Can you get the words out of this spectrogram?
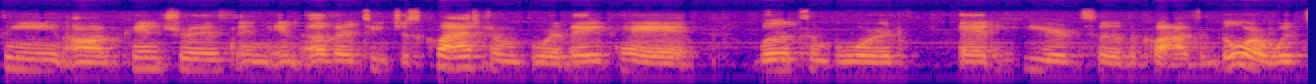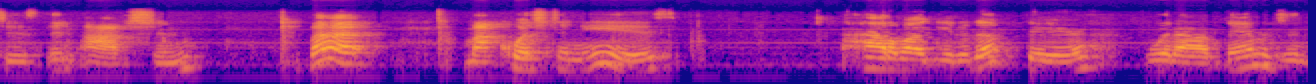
seen on Pinterest and in other teachers' classrooms where they've had bulletin boards adhere to the closet door, which is an option. But my question is, how do I get it up there without damaging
